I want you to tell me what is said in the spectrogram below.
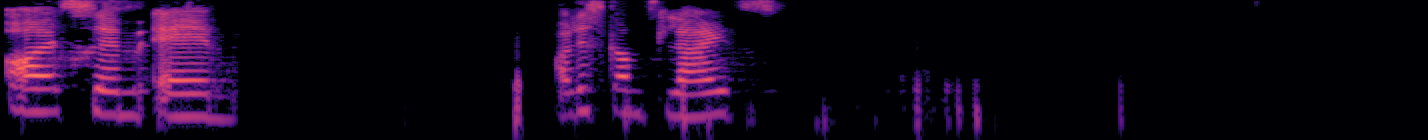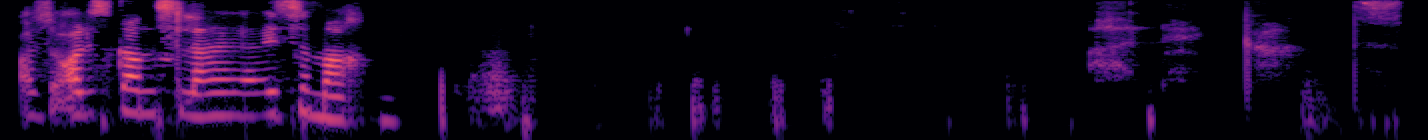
ASMR. Alles ganz leise. Also alles ganz leise machen. Alle ganz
